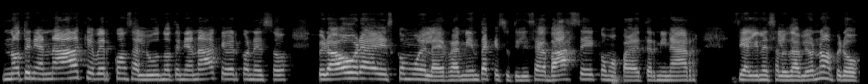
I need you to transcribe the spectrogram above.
No tenía nada que ver con salud, no tenía nada que ver con eso, pero ahora es como la herramienta que se utiliza base como para determinar si alguien es saludable o no. Pero,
